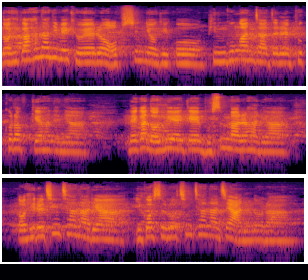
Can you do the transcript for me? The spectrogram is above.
너희가 하나님의 교회를 업신 여기고 빈궁한 자들을 부끄럽게 하느냐? 내가 너희에게 무슨 말을 하랴? 너희를 칭찬하랴? 이것으로 칭찬하지 않노라.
